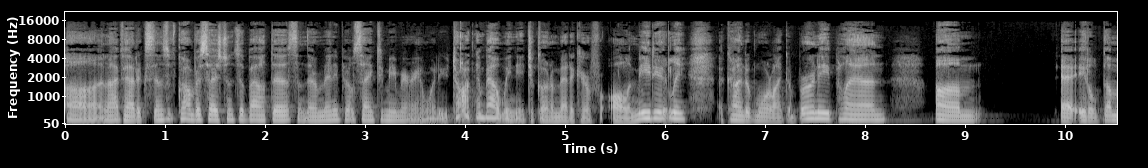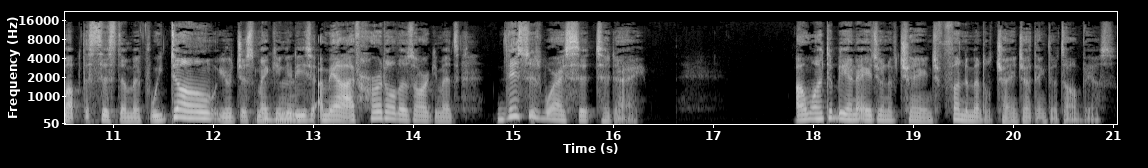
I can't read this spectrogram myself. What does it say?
uh, and I've had extensive conversations about this, and there are many people saying to me, Marianne, what are you talking about? We need to go to Medicare for all immediately, a kind of more like a Bernie plan. Um, uh, it'll gum up the system if we don't. You're just making it Mhm. easy. I mean, I've heard all those arguments. This is where I sit today. I want to be an agent of change, fundamental change. I think that's obvious.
